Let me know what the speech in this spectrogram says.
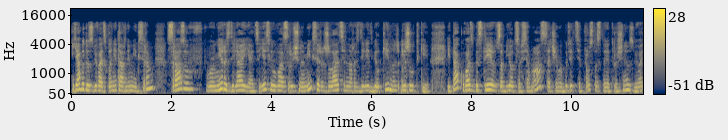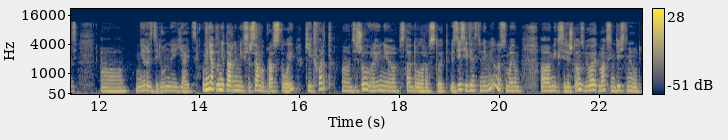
Я буду взбивать планетарным миксером, сразу не разделяя яйца. Если у вас ручной миксер, желательно разделить белки и желтки. И так у вас быстрее взобьется вся масса, чем вы будете просто стоять ручным, взбивать а, неразделенные яйца. У меня планетарный миксер самый простой, Китфорд, а, дешевый в районе 100 долларов стоит. Здесь единственный минус в моем а, миксере, что он взбивает максимум 10 минут.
